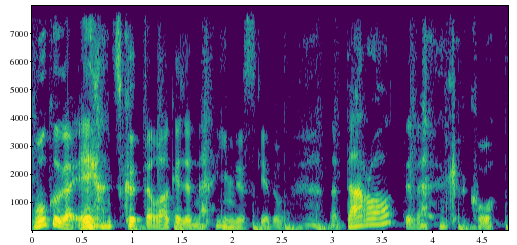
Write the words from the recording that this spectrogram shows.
僕が映画作ったわけじゃないんですけど、だろうってなんかこう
